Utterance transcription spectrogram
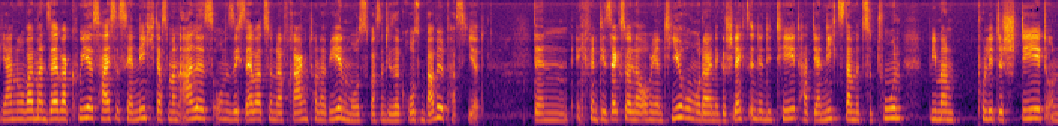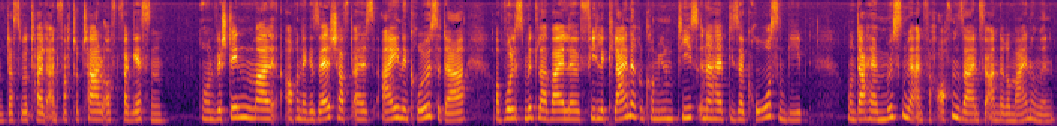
ja, nur weil man selber queer ist, heißt es ja nicht, dass man alles, ohne sich selber zu hinterfragen, tolerieren muss, was in dieser großen Bubble passiert. Denn ich finde, die sexuelle Orientierung oder eine Geschlechtsidentität hat ja nichts damit zu tun, wie man politisch steht und das wird halt einfach total oft vergessen. Und wir stehen mal auch in der Gesellschaft als eine Größe da, obwohl es mittlerweile viele kleinere Communities innerhalb dieser großen gibt. Und daher müssen wir einfach offen sein für andere Meinungen.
